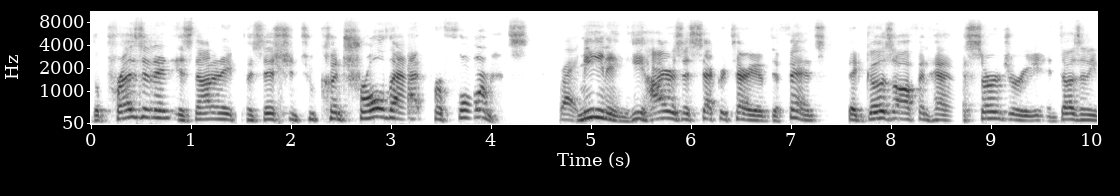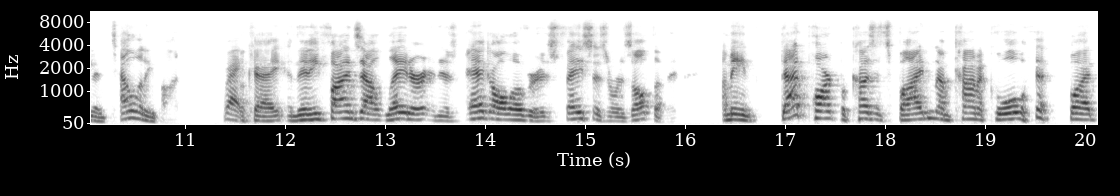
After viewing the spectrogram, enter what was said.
the president is not in a position to control that performance, right. meaning he hires a secretary of defense that goes off and has surgery and doesn't even tell anybody. Right. Okay. And then he finds out later and there's egg all over his face as a result of it. I mean, that part, because it's Biden, I'm kind of cool with. But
